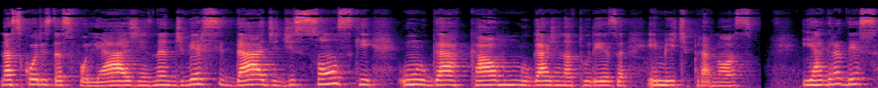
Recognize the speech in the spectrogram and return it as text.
nas cores das folhagens, na né? diversidade de sons que um lugar calmo, um lugar de natureza emite para nós. E agradeça,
